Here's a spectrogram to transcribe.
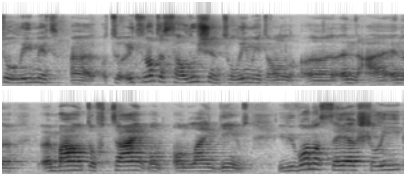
to limit, uh, to, it's not a solution to limit on uh, an, uh, an uh, amount of time on online games. If you want to say actually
